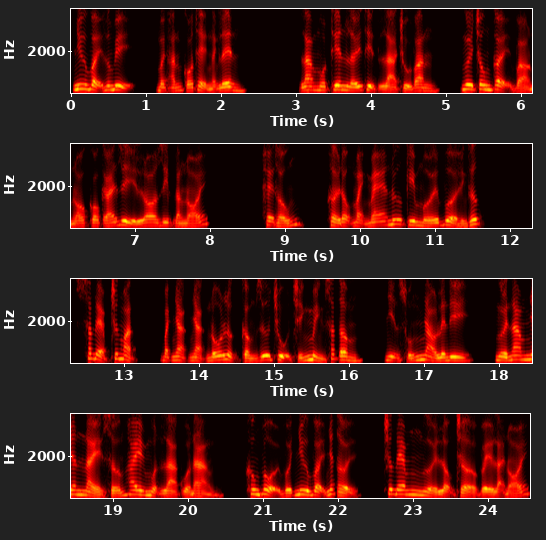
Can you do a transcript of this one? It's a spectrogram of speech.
Như vậy hương vị, mệnh hắn có thể ngạnh lên. Làm một thiên lấy thịt là chủ văn, ngươi trông cậy vào nó có cái gì lo dịp đang nói. Hệ thống, khởi động mạnh mẽ nữ kim mới vừa hình thức. Sắc đẹp trước mặt, bạch nhạc nhạc nỗ lực cầm giữ trụ chính mình sát tâm, nhịn xuống nhào lên đi, người nam nhân này sớm hay muộn là của nàng, không vội với như vậy nhất thời, trước đem người lộng trở về lại nói.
